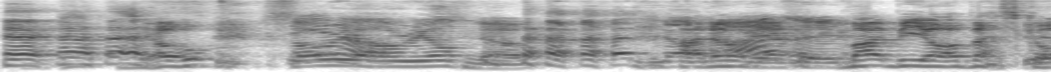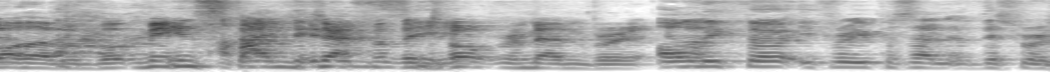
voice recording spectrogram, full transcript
Nope. Sorry, Yeah. Oriol. No. I know. I Yeah, it might be your best goal ever, but me and I Stan definitely don't remember it. Only 33% of this room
